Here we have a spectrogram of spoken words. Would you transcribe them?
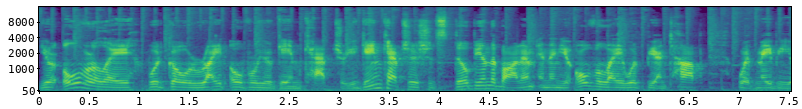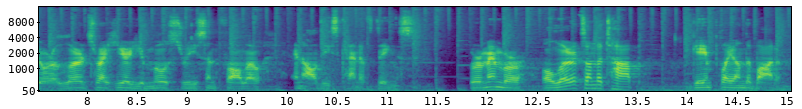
your overlay would go right over your game capture. Your game capture should still be on the bottom, and then your overlay would be on top with maybe your alerts right here, your most recent follow, and all these kind of things. Remember, alerts on the top, gameplay on the bottom.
